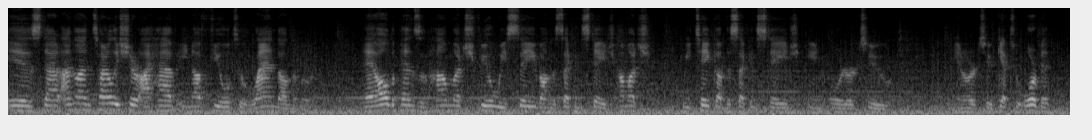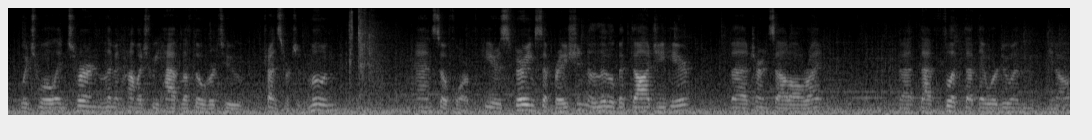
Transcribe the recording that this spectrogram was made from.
is that I'm not entirely sure I have enough fuel to land on the moon. It all depends on how much fuel we save on the second stage, how much we take of the second stage in order to in order to get to orbit, which will in turn limit how much we have left over to transfer to the moon, and so forth. Here's fairing separation, a little bit dodgy here, but turns out alright. That, that flip that they were doing, you know,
